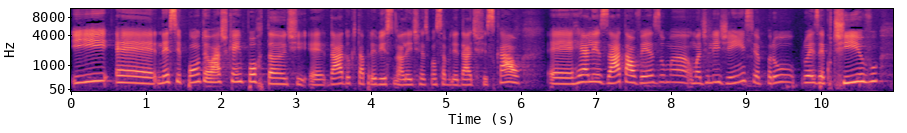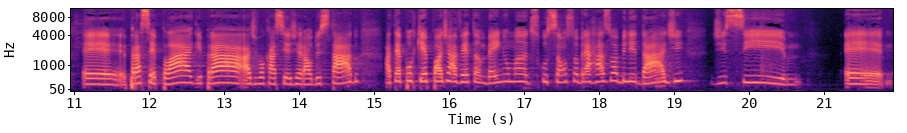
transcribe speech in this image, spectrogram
e, é, nesse ponto, eu acho que é importante, é, dado o que está previsto na Lei de Responsabilidade Fiscal, é, realizar, talvez, uma, uma diligência para o Executivo, é, para a CEPLAG, para a Advocacia Geral do Estado, até porque pode haver também uma discussão sobre a razoabilidade de se é,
